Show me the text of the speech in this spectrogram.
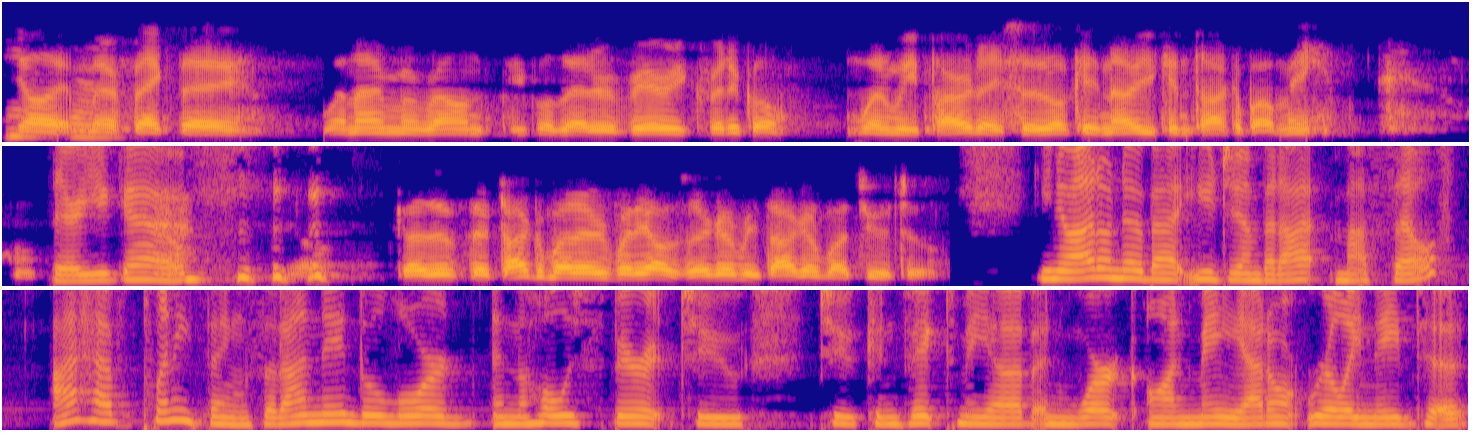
You know, as a matter of fact, I, when I'm around people that are very critical, when we part, I said, okay, now you can talk about me. There you go. Because if they're talking about everybody else, they're going to be talking about you too. You know, I don't know about you, Jim, but I myself, I have plenty things that I need the Lord and the Holy Spirit to to convict me of and work on me. I don't really need to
